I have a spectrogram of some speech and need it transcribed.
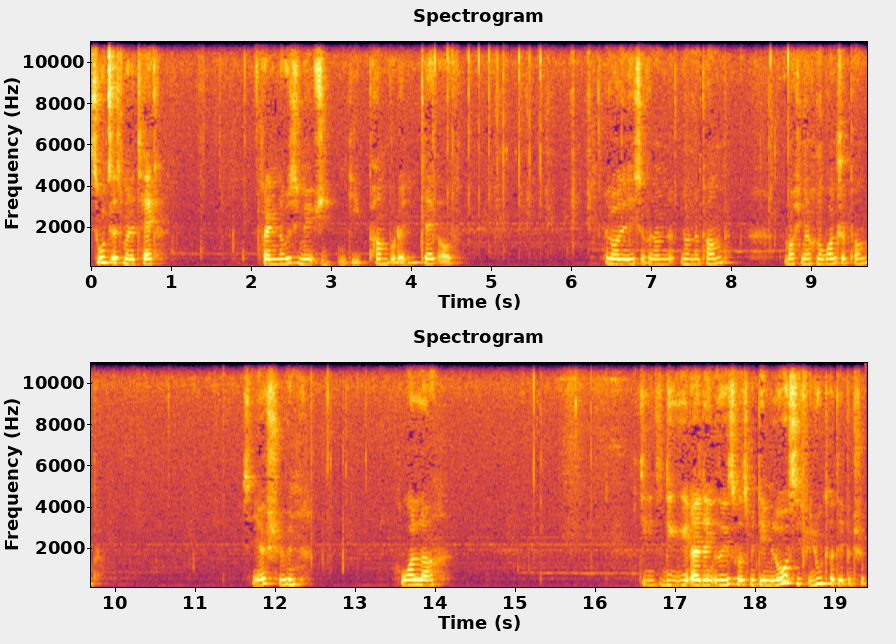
So, uns erstmal eine Tag. Vor allem rüste ich mir die Pump oder die Tag auf. Lol, ist einfach nur eine, eine Pump. Dann mache ich mir noch eine One-Shot-Pump. Sehr schön. Voila. Die, die, die Gegner denken sich, was mit dem los? Wie viel Loot hat der bitte?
